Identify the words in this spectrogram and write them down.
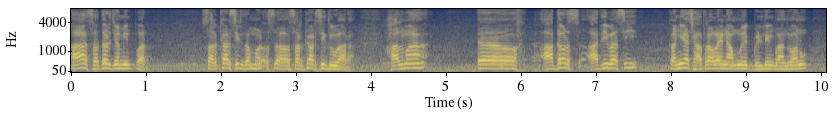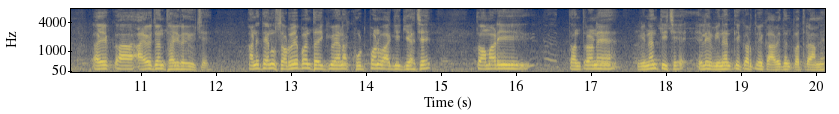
આ સદર જમીન પર સરકારશ્રી સરકારશ્રી દ્વારા હાલમાં આદર્શ આદિવાસી કન્યા છાત્રાલય નામનું એક બિલ્ડિંગ બાંધવાનું એક આયોજન થઈ રહ્યું છે. અને તેનું સર્વે પણ થઈ ગયું, એના ખૂટ પણ વાગી ગયા છે. તો અમારી તંત્રને વિનંતી છે, એટલે વિનંતી કરતું એક આવેદનપત્ર અમે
